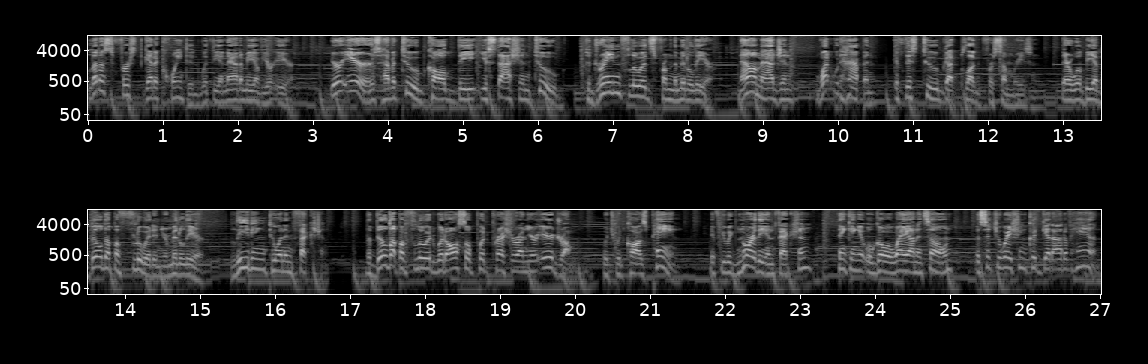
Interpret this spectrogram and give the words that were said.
let us first get acquainted with the anatomy of your ear. Your ears have a tube called the eustachian tube to drain fluids from the middle ear. Now imagine what would happen if this tube got plugged for some reason. There will be a buildup of fluid in your middle ear, leading to an infection. The buildup of fluid would also put pressure on your eardrum, which would cause pain. If you ignore the infection, thinking it will go away on its own, the situation could get out of hand.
